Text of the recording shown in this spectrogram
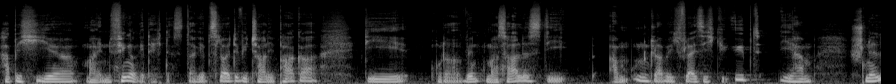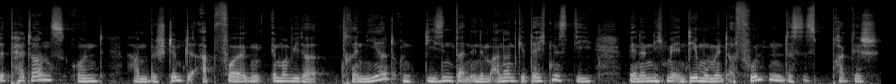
habe ich hier mein Fingergedächtnis. Da gibt es Leute wie Charlie Parker, die oder Wind Marsalis, die haben unglaublich fleißig geübt. Die haben schnelle Patterns und haben bestimmte Abfolgen immer wieder trainiert und die sind dann in einem anderen Gedächtnis. Die werden dann nicht mehr in dem Moment erfunden. Das ist praktisch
